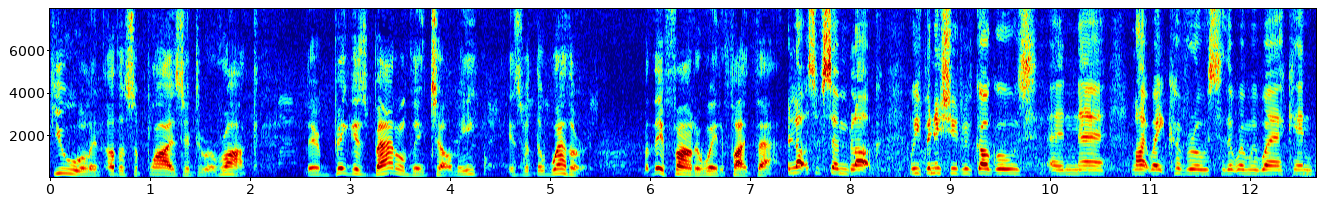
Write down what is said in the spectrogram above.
fuel and other supplies into Iraq. Their biggest battle, they tell me, is with the weather. But they've found a way to fight that. Lots of sunblock. We've been issued with goggles and uh, lightweight coveralls so that when we're working,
